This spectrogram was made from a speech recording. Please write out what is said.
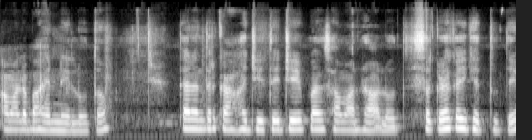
आम्हाला बाहेर नेलं होतं. त्यानंतर काकाजी ते जे पण सामान राहिलं होतं सगळं काही घेत होते.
